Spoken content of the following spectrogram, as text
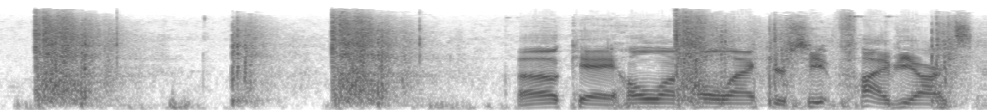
Okay, hole on hole accuracy at five yards.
